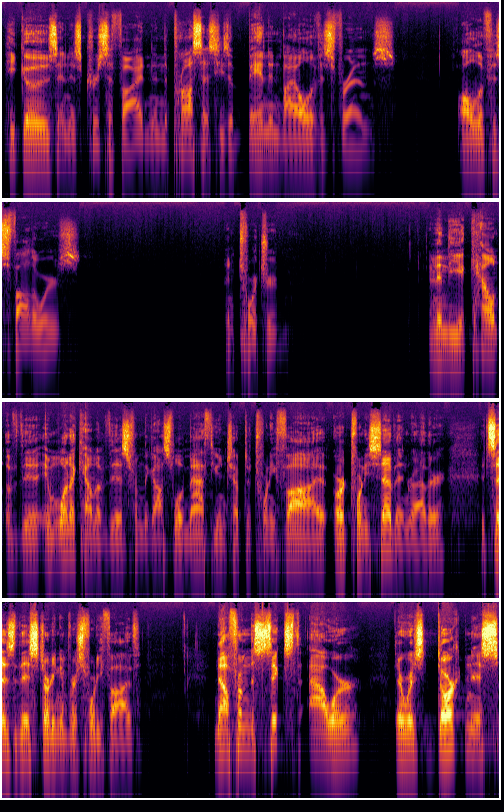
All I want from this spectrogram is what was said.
he goes and is crucified. And in the process, he's abandoned by all of his friends, all of his followers, and tortured. And in the account of the in one account of this from the Gospel of Matthew in chapter 25 or 27 rather, it says this starting in verse 45. Now from the 6th hour there was darkness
